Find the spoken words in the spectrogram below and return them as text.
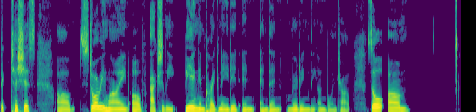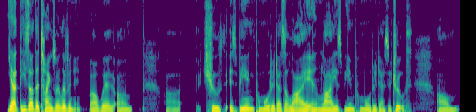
fictitious um, storyline of actually being impregnated and and then murdering the unborn child. So um, yeah, these are the times we're living in, uh, where um, uh, truth is being promoted as a lie and lie is being promoted as a truth. Um,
